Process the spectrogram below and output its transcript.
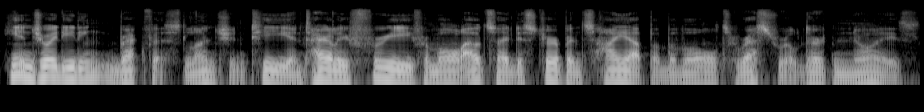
He enjoyed eating breakfast, lunch, and tea entirely free from all outside disturbance high up above all terrestrial dirt and noise.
